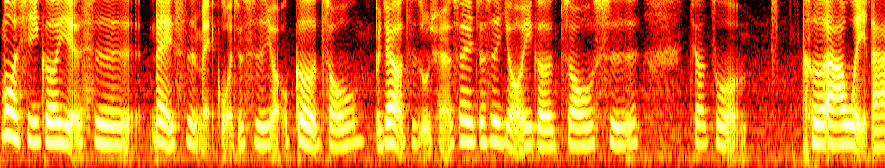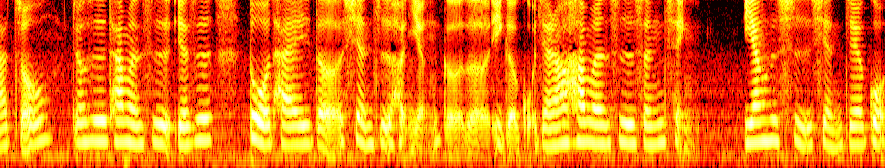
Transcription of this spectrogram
墨西哥也是类似美国，就是有各州比较有自主权，所以就是有一个州是叫做科阿韦拉州，就是他们是也是堕胎的限制很严格的一个国家，然后他们是申请一样是视线，结果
